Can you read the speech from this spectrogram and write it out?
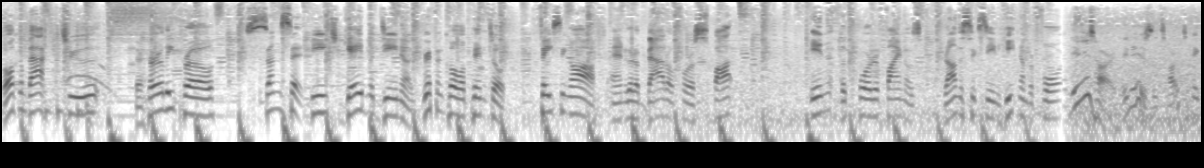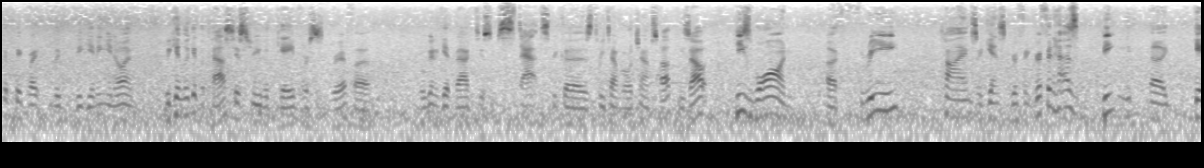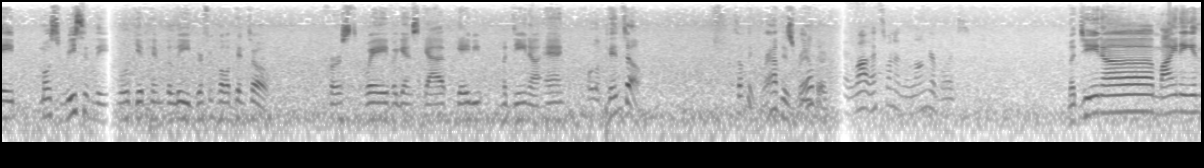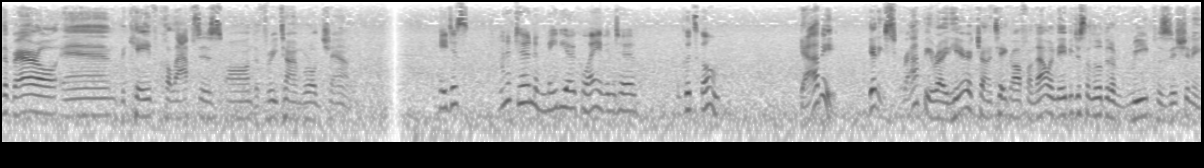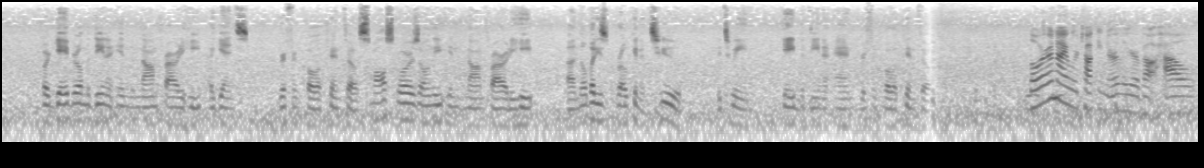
Welcome back to the Hurley Pro Sunset Beach. Gabe Medina, Griffin Colapinto facing off and going to battle for a spot in the quarterfinals. Round of 16, heat number four. It is hard. It is. It's hard to make a pick right from the beginning, you know, and we can look at the past history with Gabe versus Griff. Uh, we're going to get back to some stats because three-time world champs up. He's out. He's won uh, three times against Griffin. Griffin has beaten uh, Gabe most recently. We'll give him the lead. Griffin Colapinto, first wave against Gab, Gaby Medina and Colapinto. Something grabbed his rail there. Wow, that's one of the longer boards. Medina mining in the barrel, and the cave collapses on the three-time world champ. He just kind of turned a mediocre wave into a good score. Gabby getting scrappy right here, trying to take off on that one. Maybe just a little bit of repositioning for Gabriel Medina in the non-priority heat against Griffin Colapinto. Small scores only in non-priority heat. Uh, nobody's broken a two between Gabe Medina and Griffin Colapinto. Laura and I were talking earlier about how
